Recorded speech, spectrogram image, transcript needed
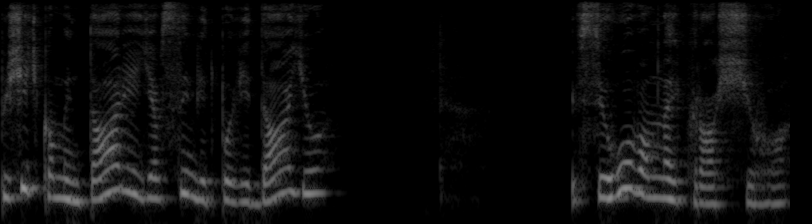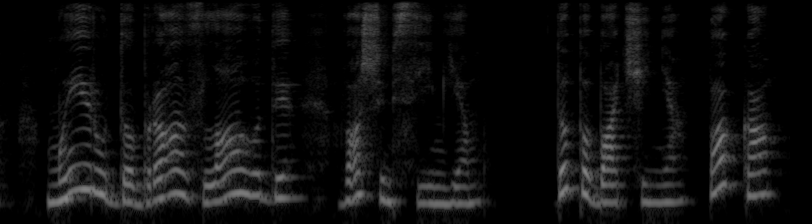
пишіть коментарі, я всім відповідаю. Всього вам найкращого, миру, добра, злагоди вашим сім'ям. До побачення. Пока!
